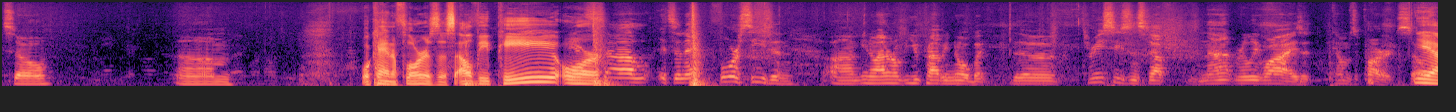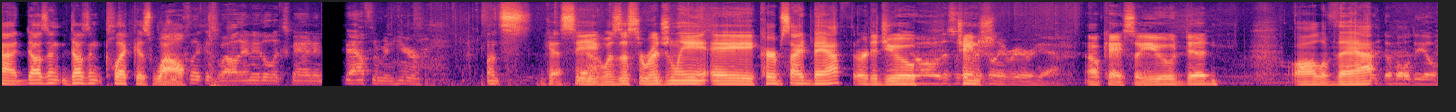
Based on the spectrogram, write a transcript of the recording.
So, um, What kind of floor is this? LVP or? It's, uh, it's an four season. Um, you know, I don't know if you probably know, but the three season stuff is not really wise. It comes apart. So Yeah, it doesn't doesn't click as well. click as well, and it'll expand in bathroom in here. Let's get see. Yeah. Was this originally a curbside bath or did you No, this is change? originally rear, yeah. Okay, so you did all of that. The whole deal.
